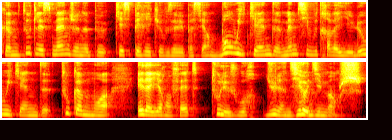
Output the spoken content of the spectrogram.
Comme toutes les semaines, je ne peux qu'espérer que vous avez passé un bon week-end, même si vous travaillez le week-end tout comme moi, et d'ailleurs en fait tous les jours, du lundi au dimanche.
